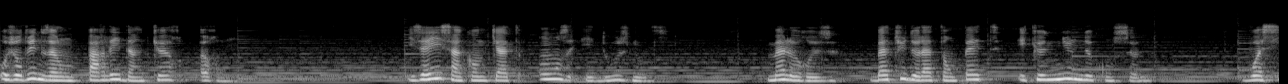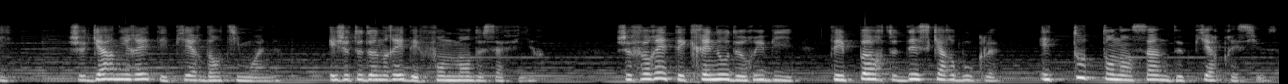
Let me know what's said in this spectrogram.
Aujourd'hui, nous allons parler d'un cœur orné. Isaïe 54, 11 et 12 nous dit Malheureuse, battue de la tempête et que nul ne console. Voici, je garnirai tes pierres d'antimoine et je te donnerai des fondements de saphir. Je ferai tes créneaux de rubis, tes portes d'escarboucles et toute ton enceinte de pierres précieuses.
